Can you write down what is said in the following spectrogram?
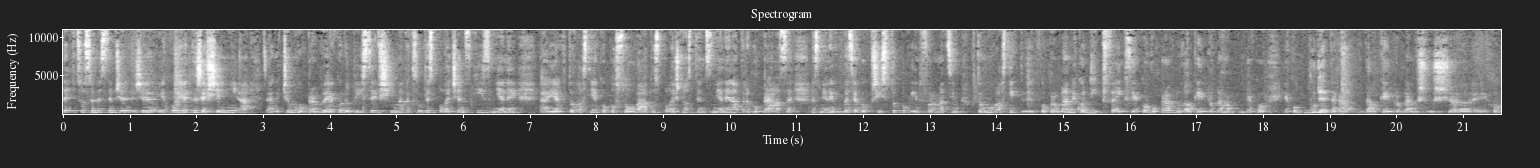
Teď, co si myslím, že, že jako je k řešení a, a k čemu opravdu jako dobrý si všímat, tak jsou ty společenské změny, jak to vlastně jako posouvá tu společnost, ten změny na trhu práce, změny vůbec jako k přístupu k informacím, k tomu vlastně jako problém jako deepfakes jako opravdu velký problém, jako, jako bude teda velký problém, už, už jako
